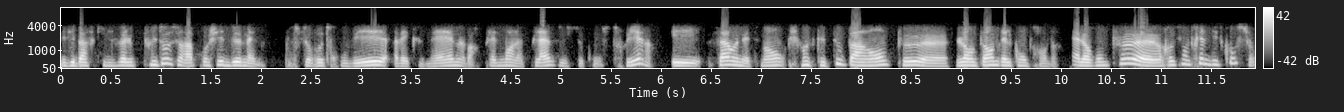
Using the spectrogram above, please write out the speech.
mais c'est parce qu'ils veulent plutôt se rapprocher d'eux-mêmes, pour se retrouver avec eux-mêmes, avoir pleinement la place de se construire. Et ça, honnêtement, je pense que tout parent peut euh, l'entendre et le comprendre. Alors, on peut euh, recentrer le discours sur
